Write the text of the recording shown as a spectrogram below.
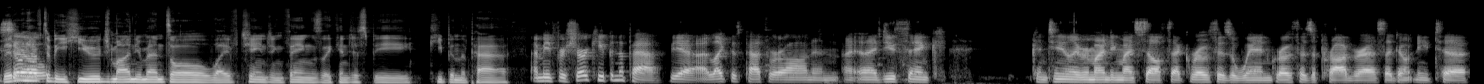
they so, don't have to be huge, monumental, life changing things. They can just be keeping the path. I mean, for sure, keeping the path. Yeah, I like this path we're on. And I, and I do think continually reminding myself that growth is a win, growth is a progress. I don't need to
